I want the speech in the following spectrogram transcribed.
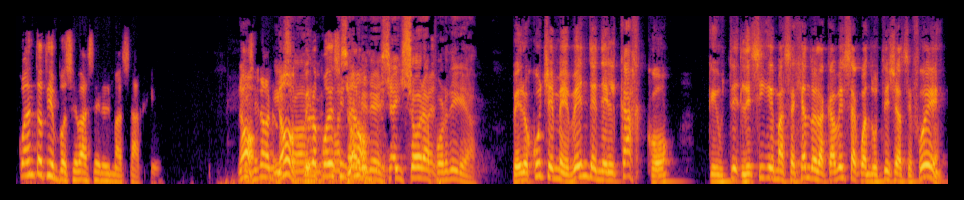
¿Cuánto tiempo se va a hacer el masaje? No, Dice, no, no, Son pero, lo podés masajes no. de seis horas por día. pero escúcheme, venden el casco que usted le sigue masajeando la cabeza cuando usted ya se fue.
